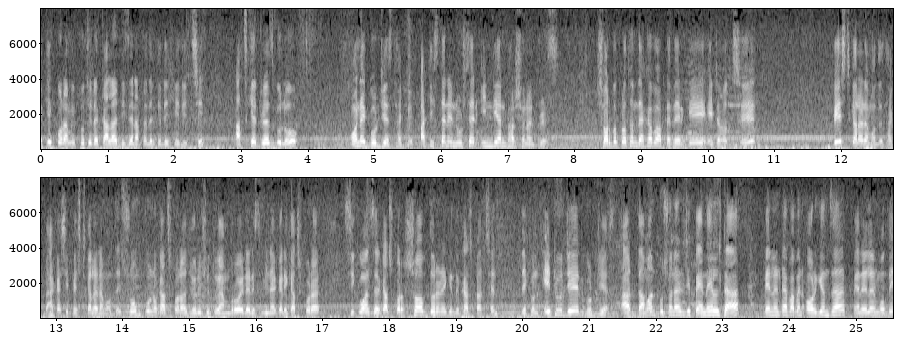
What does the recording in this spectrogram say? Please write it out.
এক এক করে আমি প্রতিটা কালার ডিজাইন আপনাদেরকে দেখিয়ে দিচ্ছি। আজকের ড্রেসগুলো অনেক গর্জিয়াস থাকবে। পাকিস্তানি নুটসের ইন্ডিয়ান ভার্সনের ড্রেস সর্বপ্রথম দেখাবো আপনাদেরকে, এটা হচ্ছে পেস্ট কালারের মধ্যে থাকবে। আকাশি পেস্ট কালারের মধ্যে। সম্পূর্ণ কাজ করা জরি সুতো এমব্রয়ডারি মিনাকারি কাজ করা সিকোয়েন্সের কাজ করা সব ধরনের কিন্তু কাজ পাচ্ছেন। দেখুন এ টু জেড গর্জিয়াস আর দামান পোষণের যে প্যানেলটা প্যানেলটা পাবেন অর্গেনজা, প্যানেলের মধ্যে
